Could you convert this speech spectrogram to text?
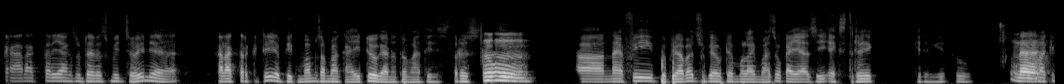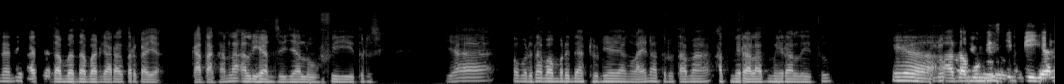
karakter yang sudah resmi join ya karakter gede ya Big Mom sama Kaido kan otomatis. Terus mm -hmm. uh, Navy beberapa juga udah mulai masuk kayak si X Drake gitu-gitu. Nah, lagi nanti ada tambahan-tambahan karakter kayak katakanlah aliansinya Luffy terus ya pemerintah-pemerintah dunia yang lain terutama admiral-admiral itu Iya, atau mungkin CP kan?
